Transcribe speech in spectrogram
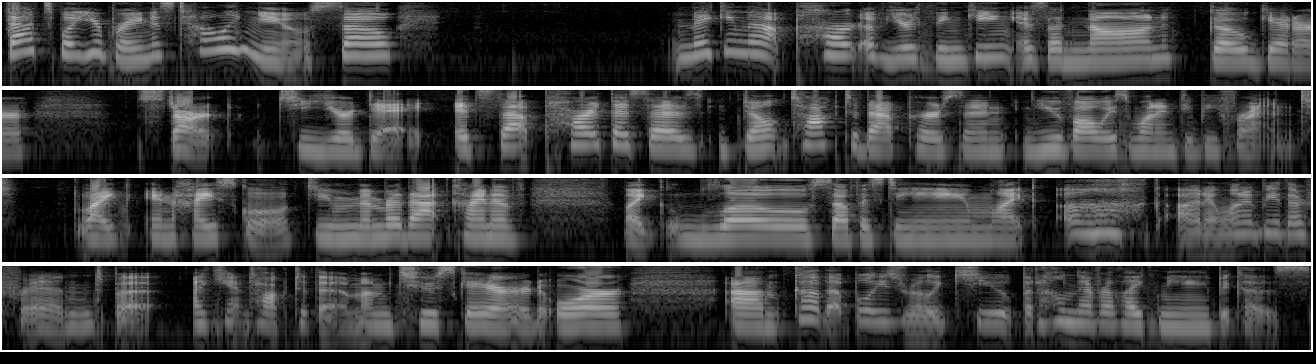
That's what your brain is telling you. So, making that part of your thinking is a non go getter start to your day. It's that part that says, don't talk to that person you've always wanted to befriend like in high school. Do you remember that kind of like low self esteem? Like, oh, God, I want to be their friend, but I can't talk to them. I'm too scared. Or, um, God, that boy's really cute, but he'll never like me because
